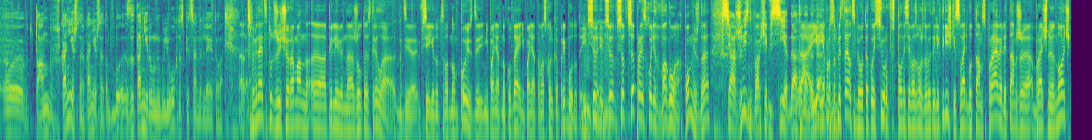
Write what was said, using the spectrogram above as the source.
Э, Там, конечно, конечно, там затонированы были окна специально для этого. Вспоминается тут же еще роман э, Пелевина «Желтая стрела», где все едут в одном поезде, непонятно куда и непонятно во сколько прибудут. И все, и все, все, все происходит в вагонах, помнишь, да? Вся жизнь, вообще все, да, да, Да, да. я, да. я просто Мгм. представил себе вот такой сюр, вполне себе возможно, в этой электричке. Свадьбу там справили, там же брачную ночь,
